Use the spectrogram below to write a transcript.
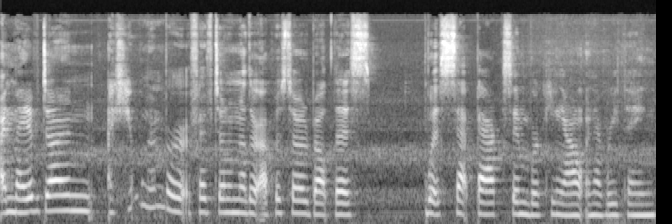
I might have done, I can't remember if I've done another episode about this with setbacks and working out and everything.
